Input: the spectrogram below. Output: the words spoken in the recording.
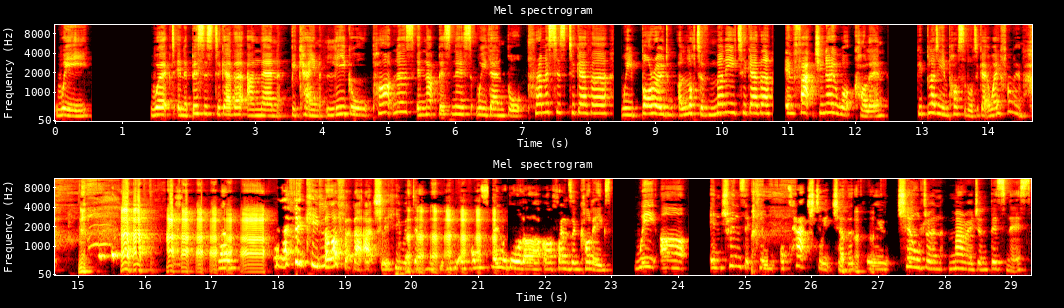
We worked in a business together and then became legal partners in that business. We then bought premises together. We borrowed a lot of money together. In fact, you know what, Colin? It'd be bloody impossible to get away from him. um, I think he'd laugh at that, actually. He would definitely. and so would all our, our friends and colleagues. We are intrinsically attached to each other through children, marriage, and business.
